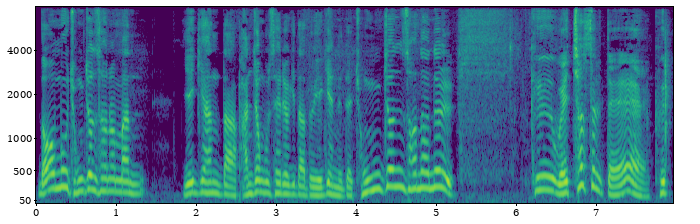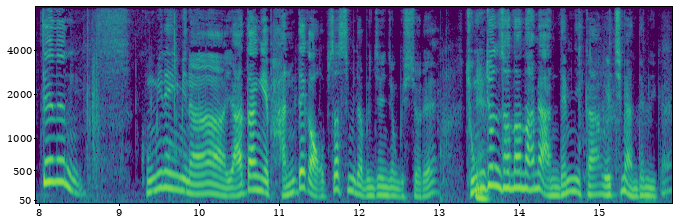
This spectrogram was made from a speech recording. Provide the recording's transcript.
너무 종전 선언만 얘기한다. 반정부 세력이다도 얘기했는데 종전 선언을 그 외쳤을 때 그때는 국민의힘이나 야당의 반대가 없었습니다. 문재인 정부 시절에. 종전 선언하면 안 됩니까? 외치면 안 됩니까?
